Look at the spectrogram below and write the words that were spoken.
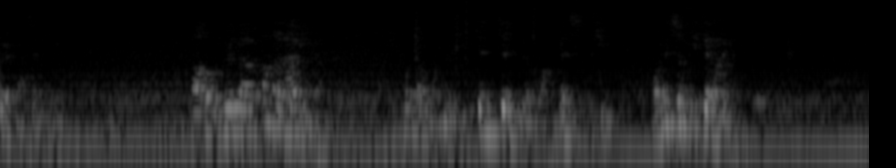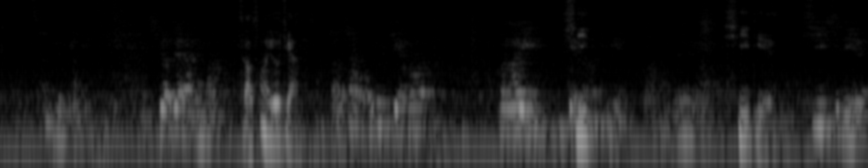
二码三左右。好，我们呢，放到哪里呢？放到我们真正的网站伺服器。网站伺服器在哪里？从右边点进去，你知道在哪里吗？早上有讲。早上我有讲啊，放哪里？电脑里面。西碟。西是碟，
